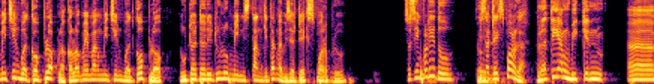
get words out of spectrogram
micin buat goblok lah. Kalau memang micin buat goblok, udah dari dulu mie instan kita nggak bisa diekspor bro. Sesimpel itu. Bisa diekspor nggak? Berarti yang bikin eh,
